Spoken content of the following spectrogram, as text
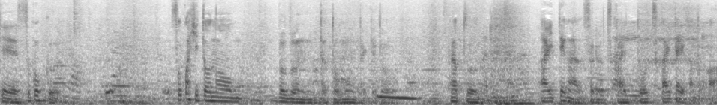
ですごくそこは人の部分だと思うんだけど、あと相手がそれを使いどう使いたいかとか、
